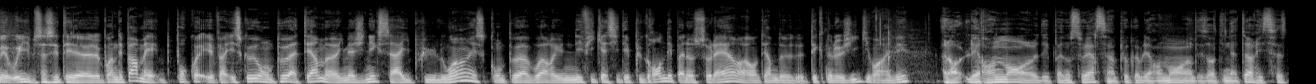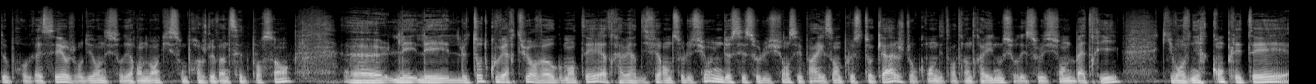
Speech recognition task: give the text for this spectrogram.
mais oui, ça c'était le point de départ. Mais pourquoi enfin, Est-ce qu'on peut à terme imaginer que ça aille plus loin? Est-ce qu'on peut avoir une efficacité plus grande des panneaux solaires en termes de, de technologies qui vont arriver? Alors les rendements euh, des panneaux solaires, c'est un peu comme les rendements hein, des ordinateurs, ils cessent de progresser. Aujourd'hui, on est sur des rendements qui sont proches de 27%. Euh, les, les, le taux de couverture va augmenter à travers différentes solutions. Une de ces solutions, c'est par exemple le stockage. Donc on est en train de travailler nous sur des solutions de batterie qui vont venir compléter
